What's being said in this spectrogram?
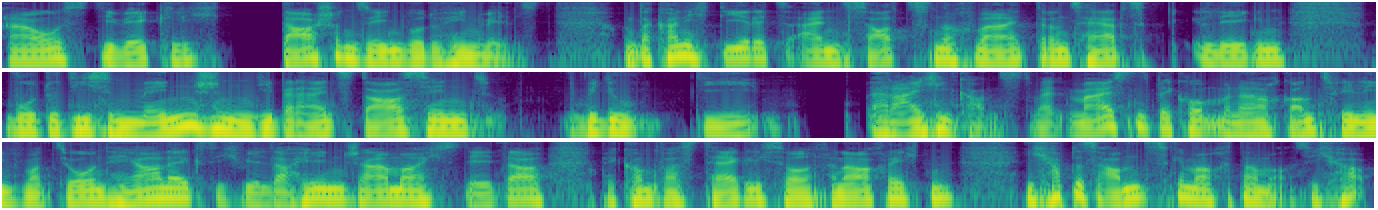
aus, die wirklich da schon sind, wo du hin willst. Und da kann ich dir jetzt einen Satz noch weiter ans Herz legen, wo du diesen Menschen, die bereits da sind, wie du die erreichen kannst. Weil meistens bekommt man auch ganz viele Informationen. Hey Alex, ich will da hin, schau mal, ich stehe da, bekomme fast täglich solche Nachrichten. Ich habe das anders gemacht damals. Ich habe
